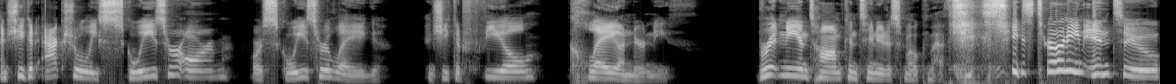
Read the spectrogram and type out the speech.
And she could actually squeeze her arm or squeeze her leg, and she could feel clay underneath. Brittany and Tom continue to smoke meth. She's, she's turning into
